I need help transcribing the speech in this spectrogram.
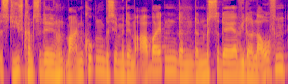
Steve, kannst du dir den Hund mal angucken, ein bisschen mit dem arbeiten, dann, dann müsste der ja wieder laufen.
